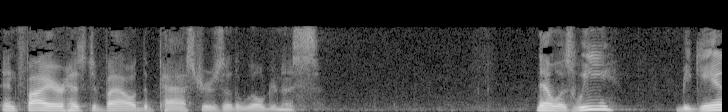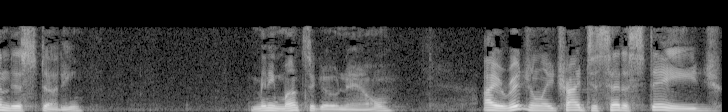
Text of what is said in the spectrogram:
and fire has devoured the pastures of the wilderness. Now, as we began this study many months ago now, I originally tried to set a stage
